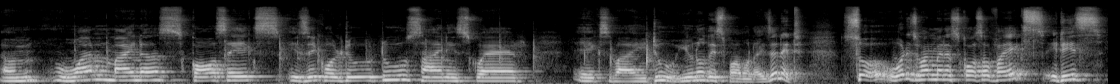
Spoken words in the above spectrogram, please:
Um, 1 minus cos x is equal to 2 sine square x by 2 you know this formula isn't it so what is 1 minus cos of x it is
